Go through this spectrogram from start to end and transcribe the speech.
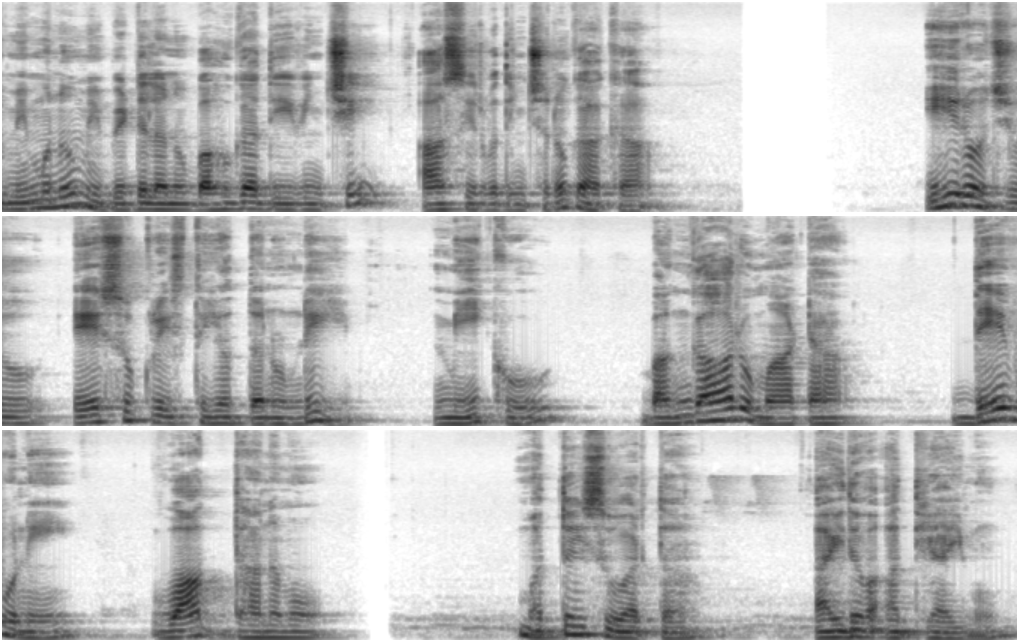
మిమ్మును మీ బిడ్డలను బహుగా దీవించి ఆశీర్వదించునుగాక. ఈరోజు ఏసుక్రీస్తు యొద్ద నుండి మీకు బంగారు మాట దేవుని వాగ్దానము. మత్తైసు వార్త ఐదవ అధ్యాయము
